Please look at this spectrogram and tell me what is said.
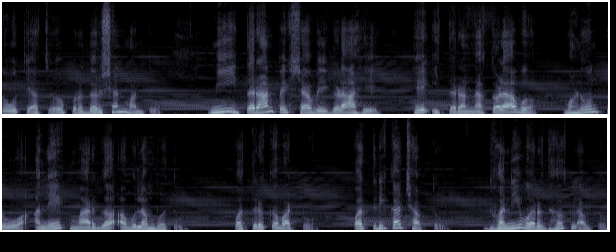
तो त्याचं प्रदर्शन मानतो. मी इतरांपेक्षा वेगळा आहे हे इतरांना कळावं म्हणून तो अनेक मार्ग अवलंबतो. पत्रकं वाटतो पत्रिका छापतो ध्वनिवर्धक लावतो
